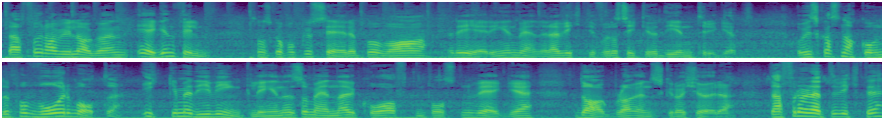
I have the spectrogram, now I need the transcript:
Derfor har vi laga en egen film som skal fokusere på hva regjeringen mener er viktig for å sikre din trygghet. Og vi skal snakke om det på vår måte, ikke med de vinklingene som NRK, Aftenposten, VG, Dagbladet ønsker å kjøre. Derfor er dette viktig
